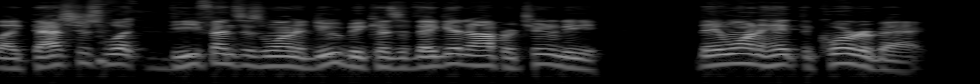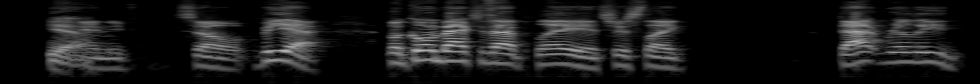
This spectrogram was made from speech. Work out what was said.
Like that's just what defenses want to do because if they get an opportunity, they want to hit the quarterback. Yeah. And if, so, but yeah, but going back to that play, it's just like that really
